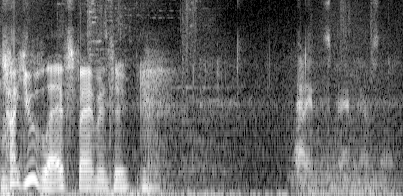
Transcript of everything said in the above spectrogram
Are you laugh spamming too? Spam, that's not. Oh,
